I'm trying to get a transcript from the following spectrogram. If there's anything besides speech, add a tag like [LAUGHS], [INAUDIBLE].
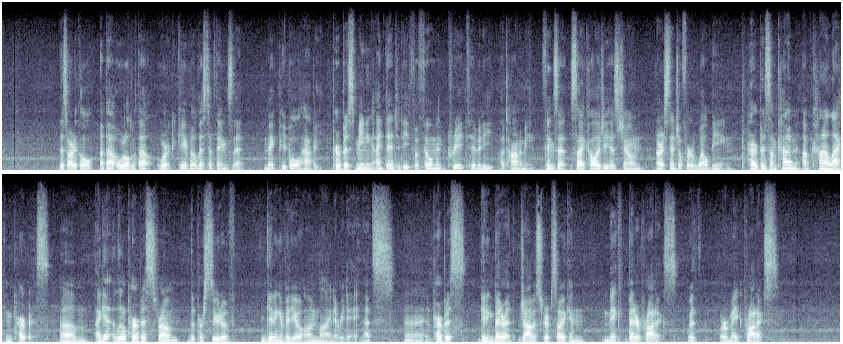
This article about a world without work gave a list of things that make people happy. Purpose, meaning, identity, fulfillment, creativity, autonomy. Things that psychology has shown are essential for well-being. Purpose, I'm kind of I'm kind of lacking purpose. Um, I get a little purpose from the pursuit of getting a video online every day. That's uh, and purpose getting better at JavaScript so I can make better products with or make products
